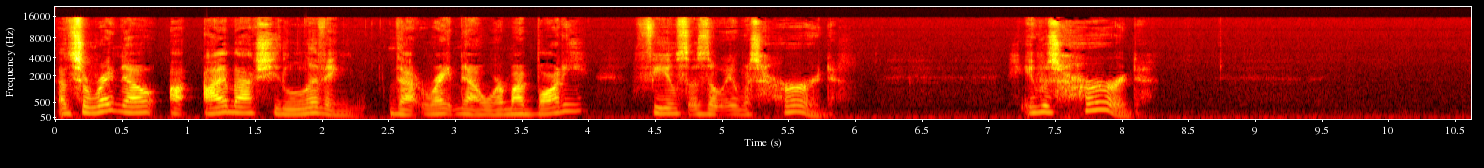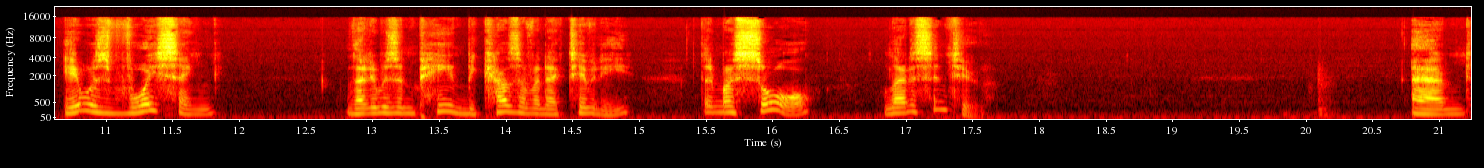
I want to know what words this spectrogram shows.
And so right now, I'm actually living that right now where my body feels as though it was heard. It was heard. It was voicing that it was in pain because of an activity that my soul led us into. And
